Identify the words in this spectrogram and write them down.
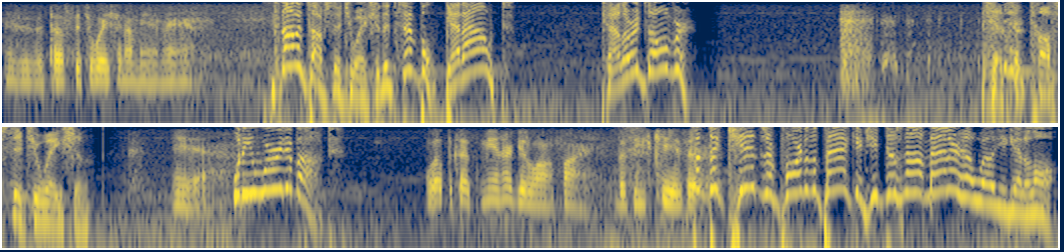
This is a tough situation I'm in, man. It's not a tough situation. It's simple. Get out. Tell her it's over. It's a tough situation. Yeah. What are you worried about? Well, because me and her get along fine, but these kids are... But the kids are part of the package. It does not matter how well you get along.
